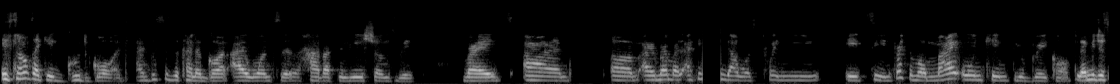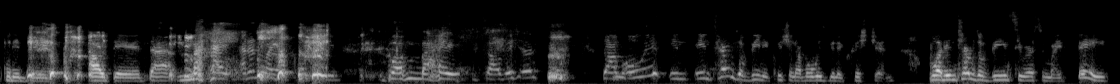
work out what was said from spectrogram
it sounds like a good God, and this is the kind of God I want to have affiliations with, right? And um, I remember, I think that was 2018. First of all, my own came through breakup. Let me just put it there, out there that my I don't know why I'm talking, but my salvation. So I'm always in in terms of being a Christian, I've always been a Christian, but in terms of being serious in my faith.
